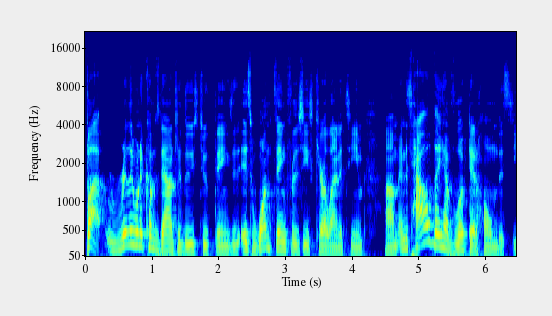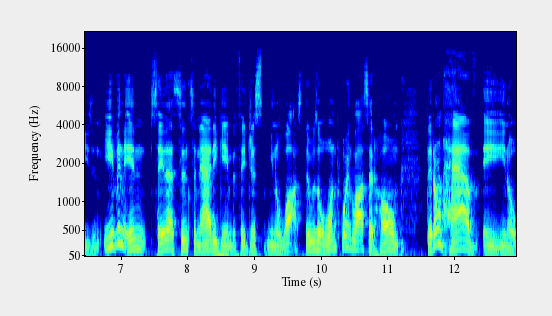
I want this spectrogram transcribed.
but really, when it comes down to these two things, it's one thing for this East Carolina team, um, and it's how they have looked at home this season. Even in, say, that Cincinnati game that they just, you know, lost. There was a one point loss at home. They don't have a, you know,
